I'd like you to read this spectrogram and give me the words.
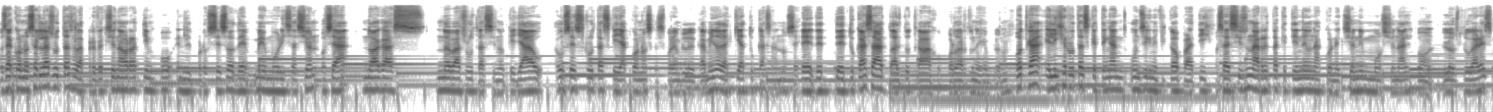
O sea, conocer las rutas a la perfección ahorra tiempo en el proceso de memorización. O sea, no hagas nuevas rutas, sino que ya uses rutas que ya conozcas. Por ejemplo, el camino de aquí a tu casa, no sé, de, de, tu casa a tu, trabajo, por darte un ejemplo, ¿no? Otra, elige rutas que tengan un significado para ti. O sea, si es una ruta que tiene una conexión emocional con los lugares,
